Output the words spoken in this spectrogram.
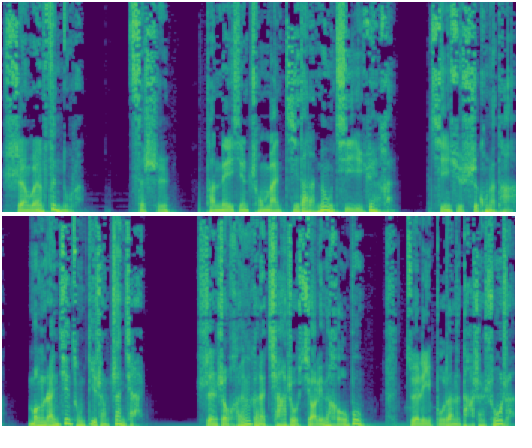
沈文愤怒了。此时，他内心充满极大的怒气与怨恨，情绪失控的他猛然间从地上站起来，伸手狠狠的掐住小林的喉部，嘴里不断的大声说着。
